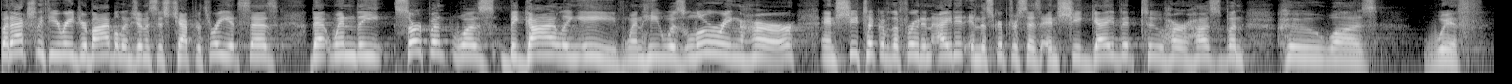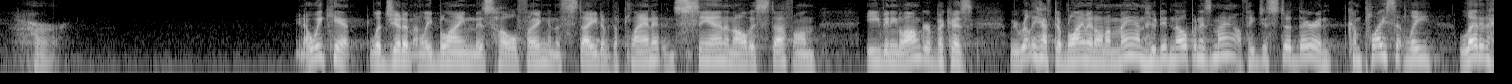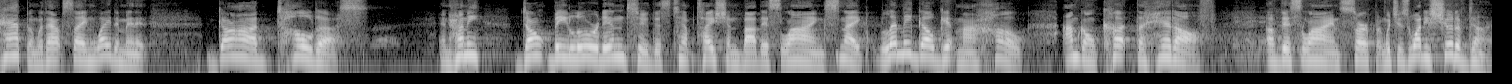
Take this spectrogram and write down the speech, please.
But actually, if you read your Bible in Genesis chapter 3, it says that when the serpent was beguiling Eve, when he was luring her, and she took of the fruit and ate it, and the scripture says, and she gave it to her husband who was with her. You know, we can't legitimately blame this whole thing and the state of the planet and sin and all this stuff on Eve any longer because we really have to blame it on a man who didn't open his mouth. He just stood there and complacently let it happen without saying, wait a minute. God told us. And, honey, don't be lured into this temptation by this lying snake. Let me go get my hoe. I'm going to cut the head off of this lying serpent, which is what he should have done.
